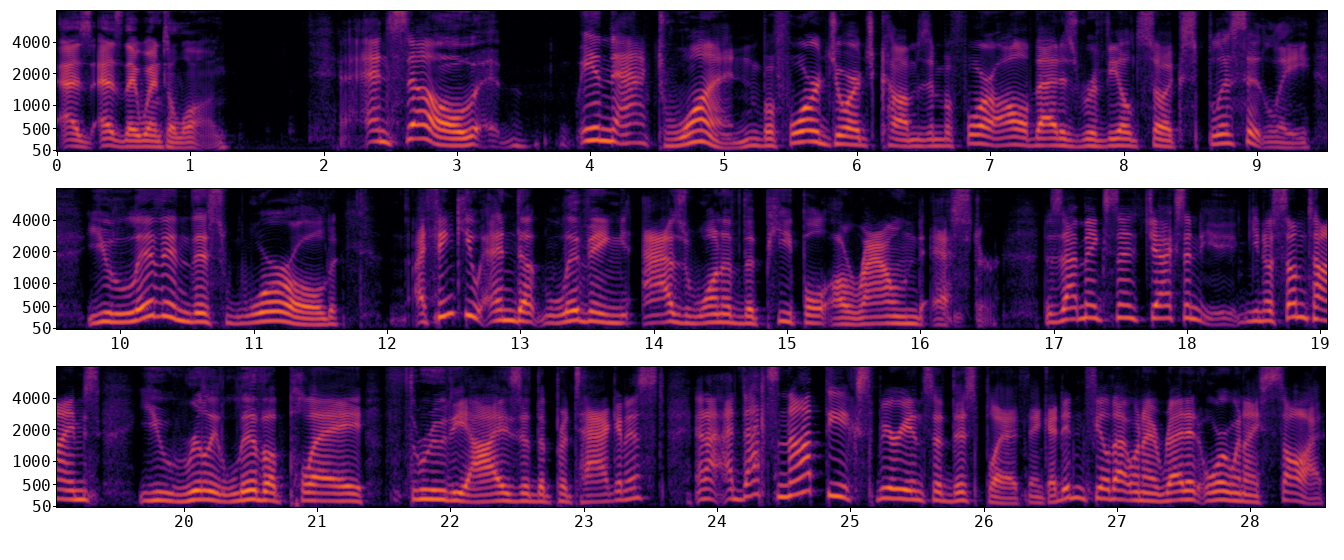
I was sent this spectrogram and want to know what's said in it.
as as they went along And so, in Act One, before George comes and before all of that is revealed so explicitly, you live in this world. I think you end up living as one of the people around Esther. Does that make sense, Jackson? You know, sometimes you really live a play through the eyes of the protagonist, and, I, that's not the experience of this play, I think. I didn't feel that when I read it or when I saw it.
